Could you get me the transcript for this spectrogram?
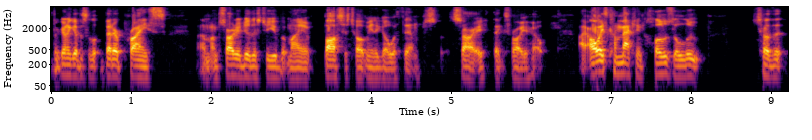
they're going to give us a better price. Um, I'm sorry to do this to you, but my boss has told me to go with them. sorry. Thanks for all your help. I always come back and close the loop so that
